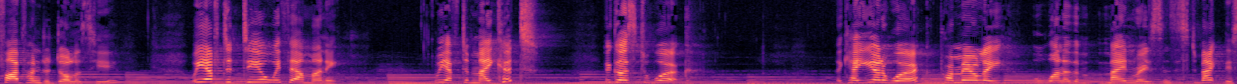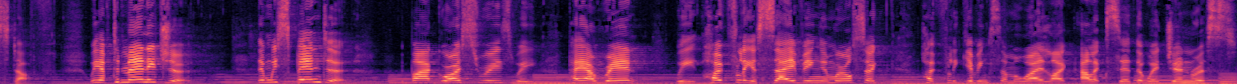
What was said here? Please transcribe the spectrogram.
$500 here. We have to deal with our money. We have to make it. Who goes to work? Okay, you go to work primarily, well, one of the main reasons is to make this stuff. We have to manage it. Then we spend it. We buy our groceries, we pay our rent, we hopefully are saving, and we're also hopefully giving some away, like Alex said, that we're generous.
